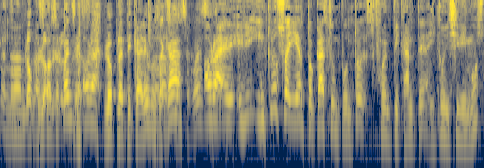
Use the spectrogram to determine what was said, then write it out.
Vendrán lo, las lo- consecuencias. lo- Ahora, lo platicaremos acá. Ahora, eh, incluso ayer tocaste un punto, fue en picante, ahí coincidimos.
